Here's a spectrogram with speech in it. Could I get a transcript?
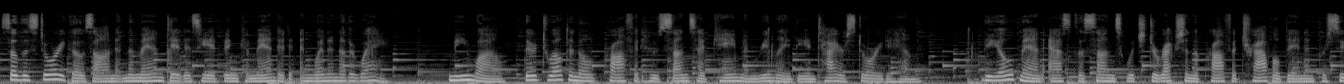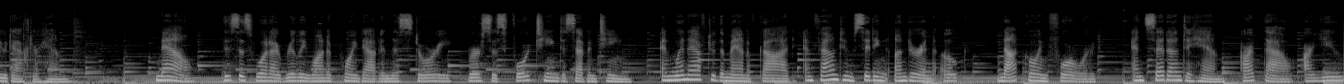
So the story goes on, and the man did as he had been commanded and went another way. Meanwhile, there dwelt an old prophet whose sons had came and relayed the entire story to him. The old man asked the sons which direction the prophet traveled in and pursued after him. Now, this is what I really want to point out in this story, verses 14 to 17. And went after the man of God, and found him sitting under an oak, not going forward, and said unto him, Art thou, are you,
